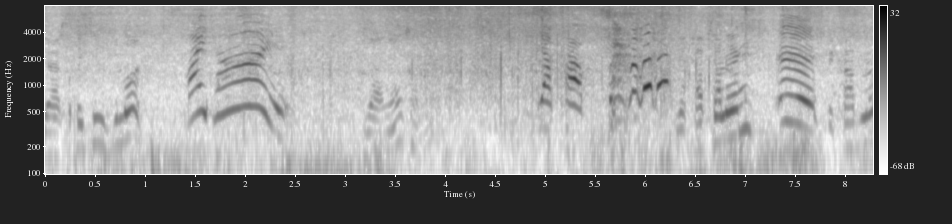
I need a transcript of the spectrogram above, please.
อยากไปซื้อกินรถ ไม่ใช่ อยากเนี้ยอยากขับ อยากขับซาเล้งเออไปขับเล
